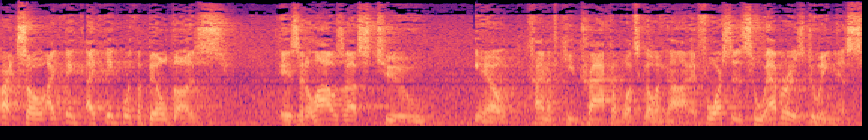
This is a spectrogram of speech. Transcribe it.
All right. So I think I think what the bill does is it allows us to, you know, kind of keep track of what's going on. It forces whoever is doing this,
